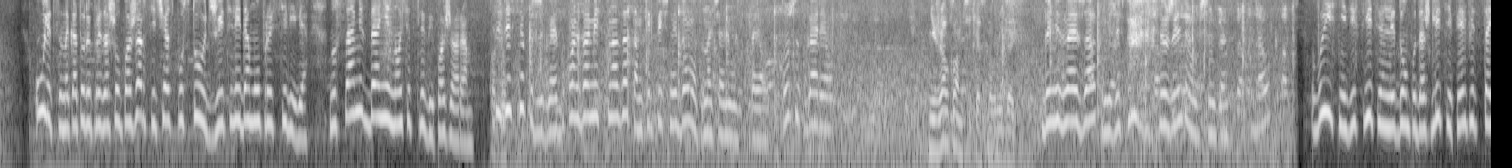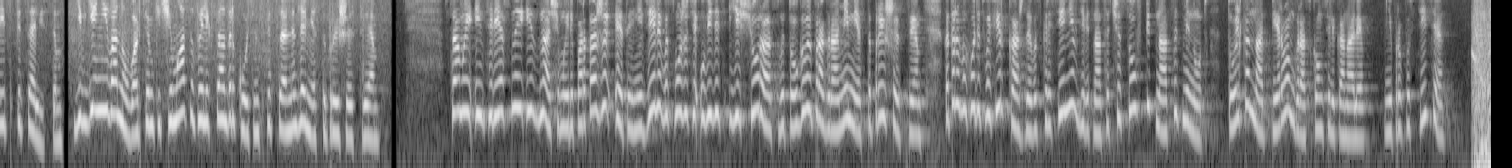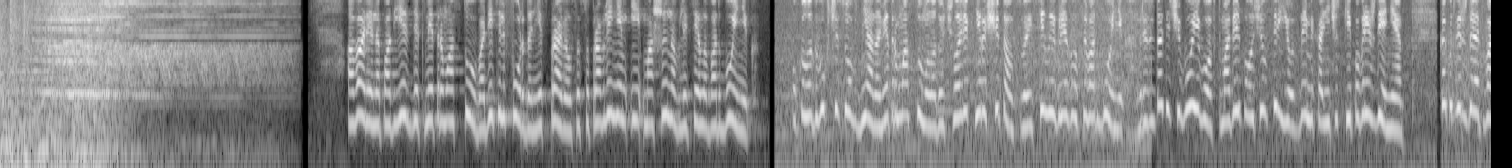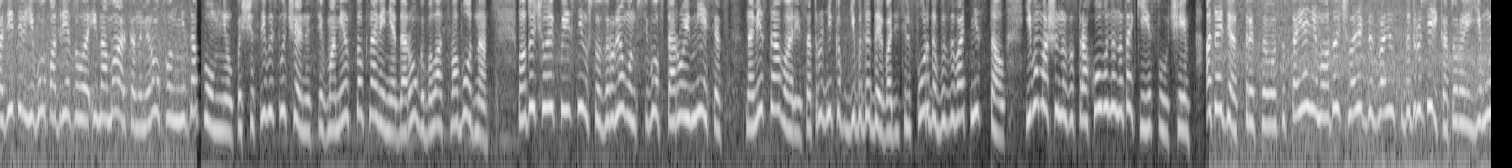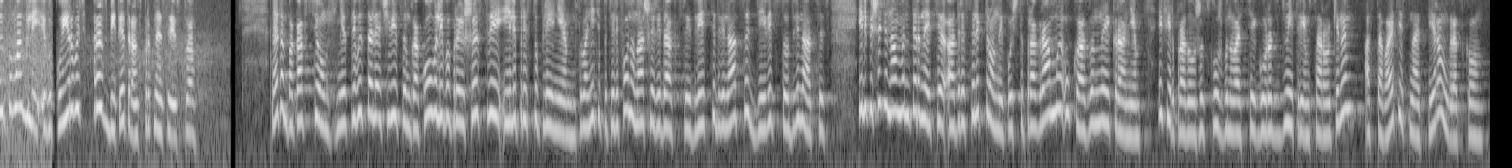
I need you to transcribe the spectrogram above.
Улица, на которой произошел пожар, сейчас пустует. Жителей домов расселили. Но сами здания носят следы пожара. Здесь все поджигает. Буквально два месяца назад там кирпичный дом вот в начале улицы стоял. Тоже сгорел. Не жалко вам сейчас наблюдать? Да не знаю, жалко. Мы здесь прожили всю жизнь, в общем-то. Жалко. Выяснить, действительно ли дом подожгли, теперь предстоит специалистам. Евгений Иванов, Артем Кичемасов и Александр Котин специально для места происшествия. Самые интересные и значимые репортажи этой недели вы сможете увидеть еще раз в итоговой программе «Место происшествия», которая выходит в эфир каждое воскресенье в 19 часов 15 минут, только на Первом городском телеканале. Не пропустите! Авария на подъезде к метромосту. Водитель Форда не справился с управлением и машина влетела в отбойник. Около двух часов дня на метромосту молодой человек не рассчитал свои силы и врезался в отбойник, в результате чего его автомобиль получил серьезные механические повреждения. Как утверждает водитель, его подрезала иномарка. Номеров он не запомнил. По счастливой случайности в момент столкновения дорога была свободна. Молодой человек пояснил, что за рулем он всего второй месяц. На место аварии сотрудников ГИБДД водитель Форда вызывать не стал. Его машина застрахована на такие случаи. Отойдя от стрессового состояния, молодой человек дозвонился до друзей, которые ему и помогли эвакуировать разбитое транспортное средство. На этом пока все. Если вы стали очевидцем какого-либо происшествия или преступления, звоните по телефону нашей редакции 212 9112 или пишите нам в интернете. Адрес электронной почты программы указан на экране. Эфир продолжит служба новостей «Город» с Дмитрием Сорокиным. Оставайтесь на Первом городском.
